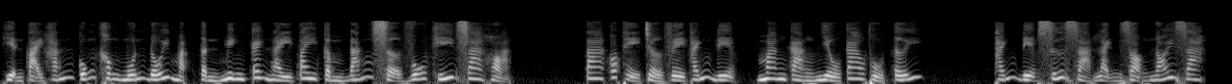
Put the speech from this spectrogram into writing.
hiện tại hắn cũng không muốn đối mặt tần minh cái này tay cầm đáng sợ vũ khí ra hỏa. Ta có thể trở về thánh địa, mang càng nhiều cao thủ tới. Thánh địa sứ giả lạnh giọng nói ra.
